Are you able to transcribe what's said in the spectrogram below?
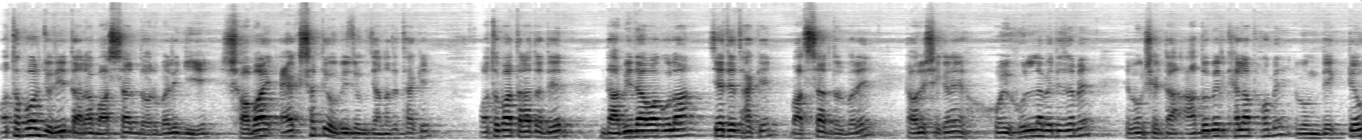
অতপর যদি তারা বাদশার দরবারে গিয়ে সবাই একসাথে অভিযোগ জানাতে থাকে অথবা তারা তাদের দাবি দাওয়াগুলা চেতে থাকে বাদশার দরবারে, তাহলে সেখানে হই হুল্লা বেঁধে যাবে এবং সেটা আদবের খেলাপ হবে এবং দেখতেও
